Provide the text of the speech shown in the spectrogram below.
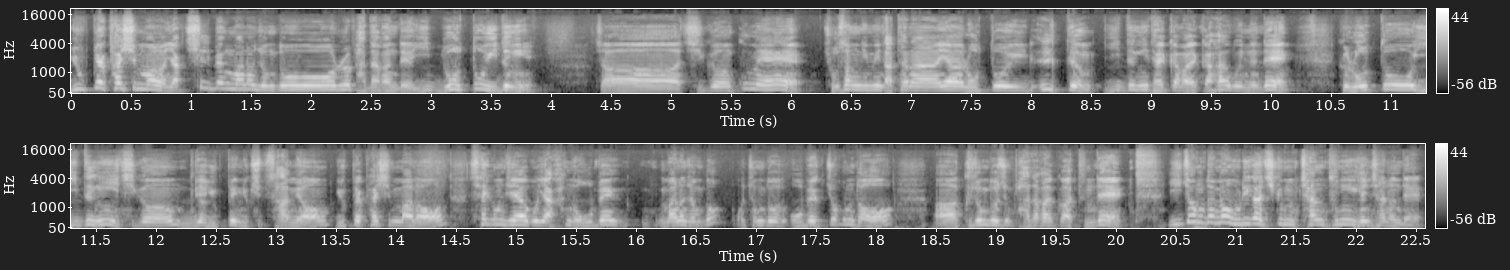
680만 원, 약 700만 원 정도를 받아간대요. 이 로또 2등이. 자, 지금 꿈에 조상님이 나타나야 로또 1등, 2등이 될까 말까 하고 있는데, 그 로또 2등이 지금 무려 664명, 680만 원, 세금 제하고 약 한 500만 원 정도? 어, 정도, 500 조금 더, 아, 그 정도 좀 받아갈 것 같은데, 이 정도면 우리가 지금 장 분위기 괜찮은데,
